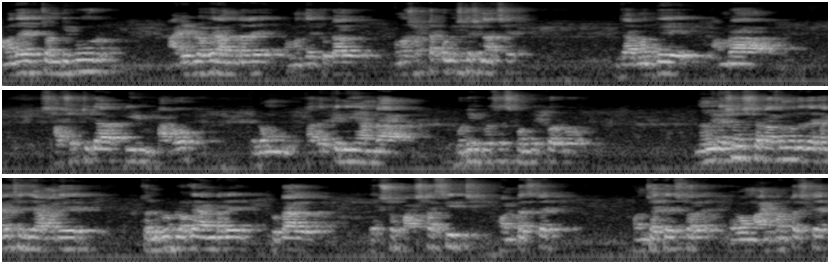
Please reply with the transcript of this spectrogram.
আমাদের চণ্ডীপুর আড়ি ব্লকের আন্ডারে আমাদের টোটাল উনষাটটা পুলিশ স্টেশন আছে। যার মধ্যে আমরা সাতষট্টিটা টিম পাবো এবং তাদেরকে নিয়ে আমরা ভোটিং প্রসেস কমপ্লিট করব। নমিনেশন স্ট্যাটাসের মধ্যে দেখা গেছে যে আমাদের চন্দ্রপুর ব্লকের আন্ডারে টোটাল একশো পাঁচটা সিট কন্টেস্টেড পঞ্চায়েতের স্তরে এবং আনকন্টেস্টেড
